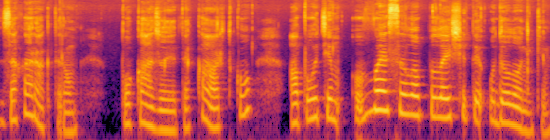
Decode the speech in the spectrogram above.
за характером, показуєте картку, а потім весело плещете у долоньки.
